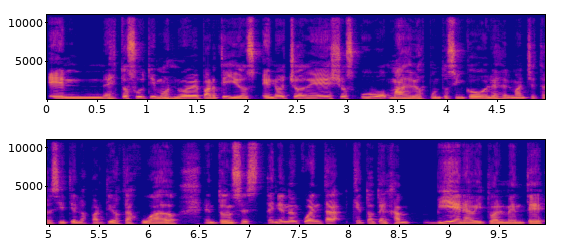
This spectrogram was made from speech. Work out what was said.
En estos últimos nueve partidos, en ocho de ellos hubo más de 2.5 goles del Manchester City en los partidos que ha jugado. Entonces, teniendo en cuenta que Tottenham viene habitualmente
